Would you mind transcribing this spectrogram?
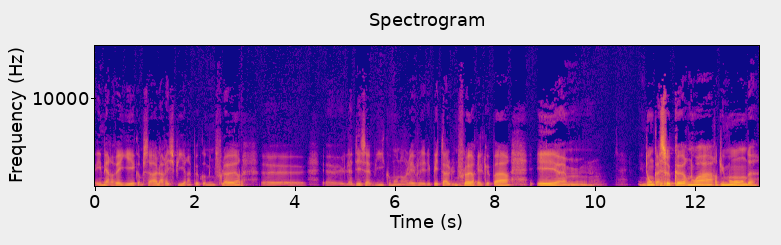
émerveillée comme ça, la respire un peu comme une fleur, la déshabille comme on enlève les, les pétales d'une fleur quelque part, et donc à ce cœur noir du monde,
